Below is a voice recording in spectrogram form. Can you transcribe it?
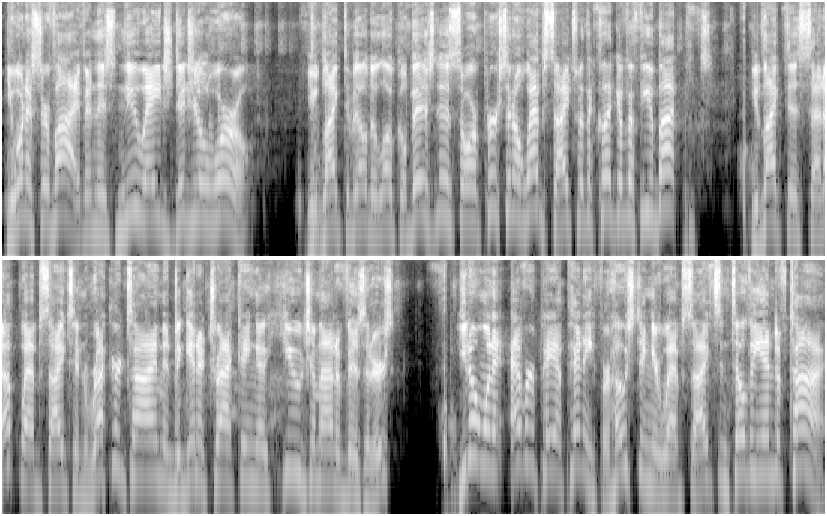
You want to survive in this new age digital world. You'd like to build a local business or personal websites with a click of a few buttons. You'd like to set up websites in record time and begin attracting a huge amount of visitors. You don't want to ever pay a penny for hosting your websites until the end of time.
